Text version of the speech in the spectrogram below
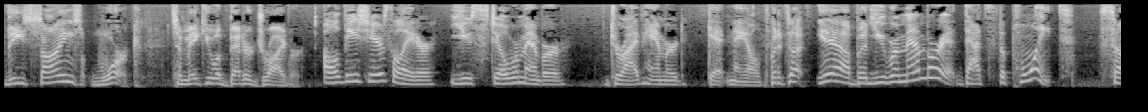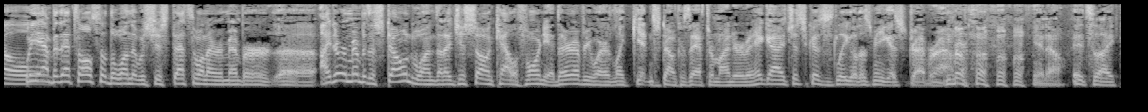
these signs work to make you a better driver. All these years later, you still remember drive hammered, get nailed. But it's not. Yeah, but You remember it. That's the point. So Well, yeah, but that's also the one that was just, that's the one I remember. Uh, I don't remember the stoned one that I just saw in California. They're everywhere, like getting stoned because they have to remind everybody, hey guys, just because it's legal doesn't mean you guys drive around. you know, it's like,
